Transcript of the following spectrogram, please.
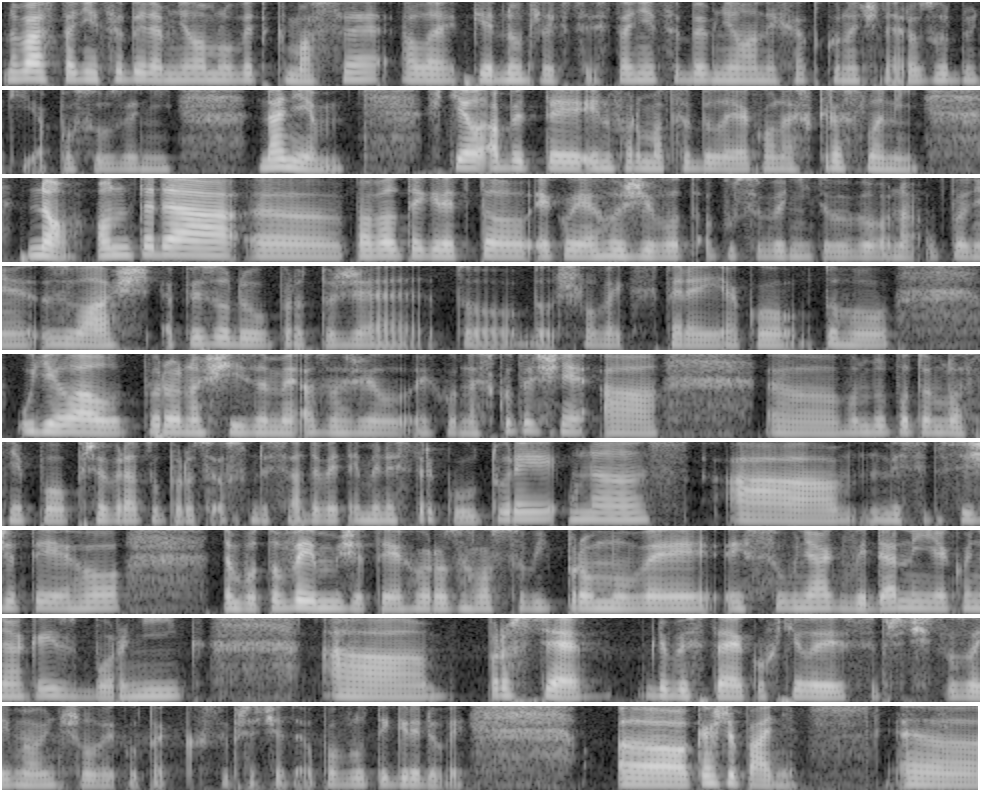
nová stanice by neměla mluvit k mase, ale k jednotlivci. Stanice by měla nechat konečné rozhodnutí a posouzení na něm. Chtěl, aby ty informace byly jako neskreslený. No, on teda, uh, Pavel Tigrit, to jako jeho život a působení, to by bylo na úplně zvlášť epizodu, protože to byl člověk, který jako toho udělal pro naší zemi a zažil jako neskutečně a uh, on byl potom vlastně po převratu po roce 89 i minister kultury u nás a myslím si, že ty jeho, nebo to vím, že ty jeho rozhlasové promluvy jsou nějak vydaný jako nějaký sborník a prostě kdybyste jako chtěli si přečíst o zajímavém člověku, tak si přečtěte o Pavlu Tigridovi. Uh, každopádně, uh,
